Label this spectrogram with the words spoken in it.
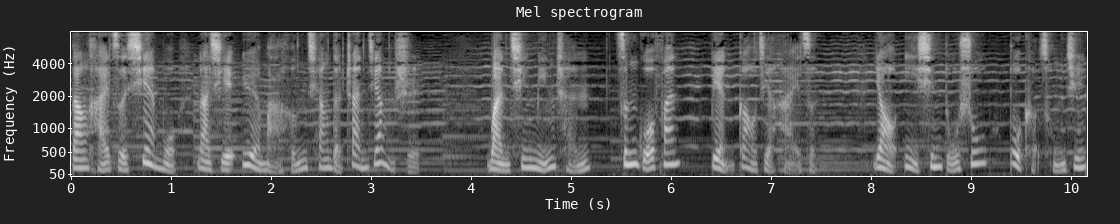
当孩子羡慕那些跃马横枪的战将时，晚清名臣曾国藩便告诫孩子：要一心读书，不可从军，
